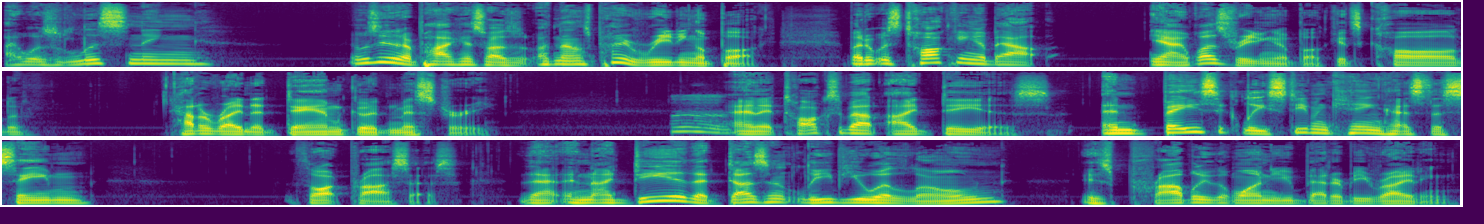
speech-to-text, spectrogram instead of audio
I was listening. It was either a podcast. Or I was. No, I was probably reading a book, but it was talking about. Yeah, I was reading a book. It's called "How to Write a Damn Good Mystery," Mm, and it talks about ideas. And basically, Stephen King has the same thought process that an idea that doesn't leave you alone is probably the one you better be writing.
